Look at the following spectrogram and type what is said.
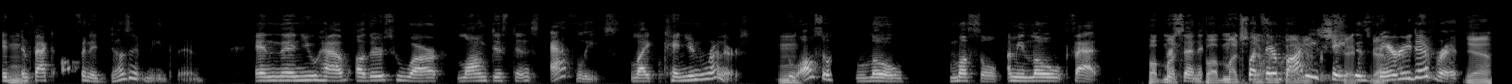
It, mm. In fact, often it doesn't mean thin. And then you have others who are long distance athletes, like Kenyan runners, mm. who also have low muscle, I mean, low fat but much, percentage. But much, but their body, body shape, shape, is yeah. very different. Yeah.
